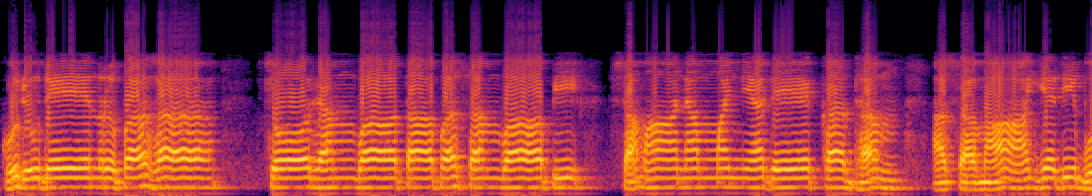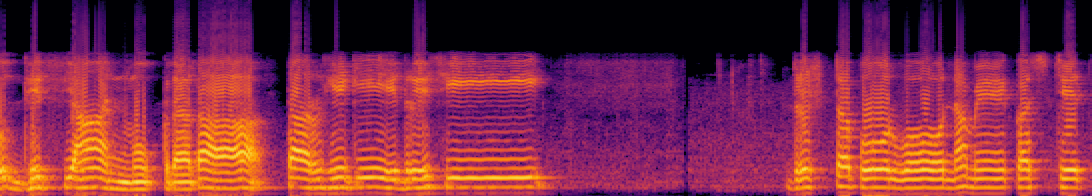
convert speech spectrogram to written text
कुरुदे नृपः। चोरं वा तापसं वापि समानं मन्यते। कथम् असमा यदि बुद्धिः स्यान्मुक्तता तर्हि कीदृशी दृष्टपूर्वो न मे कश्चित्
